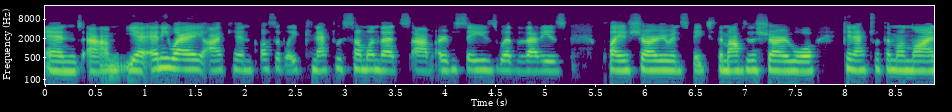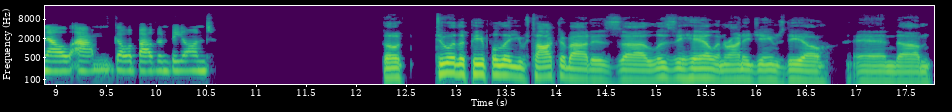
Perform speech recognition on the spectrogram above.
And um, yeah, anyway, I can possibly connect with someone that's um, overseas, whether that is play a show and speak to them after the show or connect with them online, I'll um, go above and beyond. So two of the people that you've talked about is uh, Lzzy Hale and Ronnie James Dio, and um,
